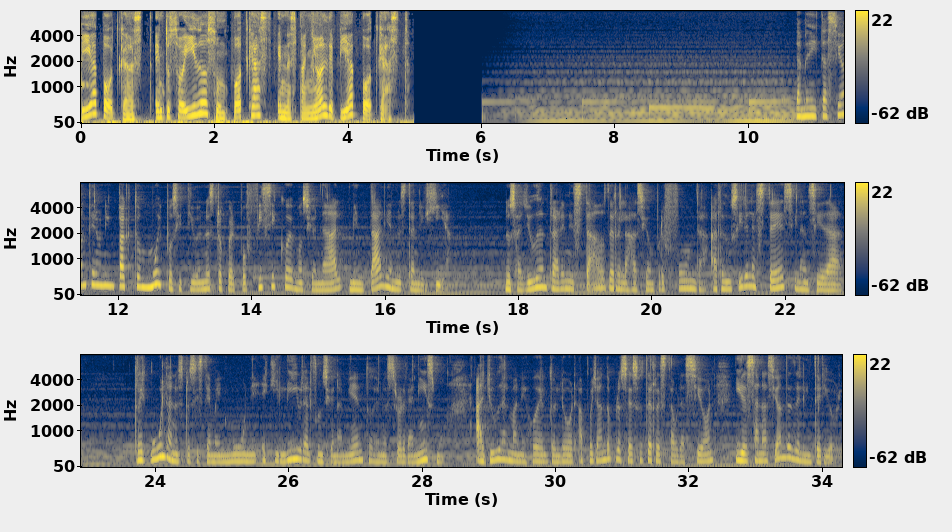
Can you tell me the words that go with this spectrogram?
Pia Podcast, en tus oídos un podcast en español de Pia Podcast. La meditación tiene un impacto muy positivo en nuestro cuerpo físico, emocional, mental y en nuestra energía. Nos ayuda a entrar en estados de relajación profunda, a reducir el estrés y la ansiedad, regula nuestro sistema inmune, equilibra el funcionamiento de nuestro organismo, ayuda al manejo del dolor, apoyando procesos de restauración y de sanación desde el interior.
